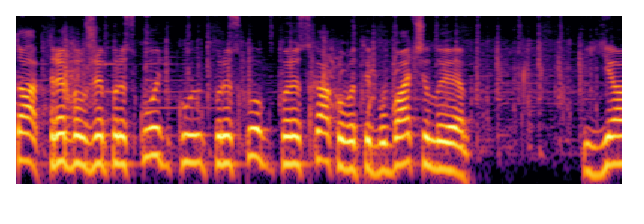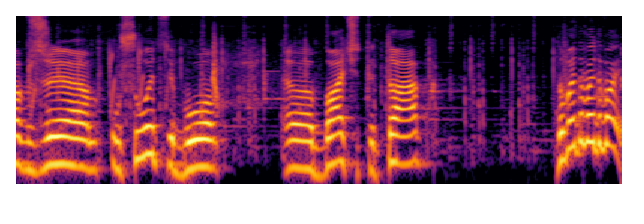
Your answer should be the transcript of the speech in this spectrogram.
Так, треба вже перескоку, перескок, перескакувати, бо бачили. Я вже у шоці, бо е, бачите, так. Давай, давай, давай.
